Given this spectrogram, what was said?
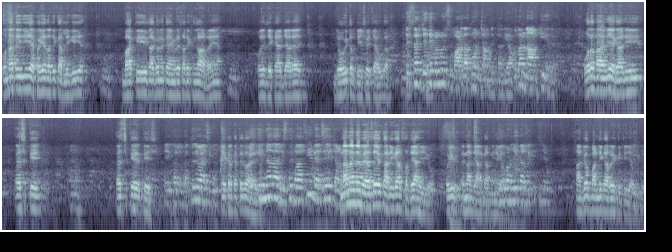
ਉਹਨਾਂ ਦੀ ਜੀ ਐਫ ਆਈ ਆਰ ਦਰਜ ਕਰ ਲਈ ਗਈ ਆ। ਬਾਕੀ ਲਾਗੇ ਉਹਨੇ ਕੈਮਰੇ ਸਾਰੇ ਖੰਗਾਲ ਰਹੇ ਆ। ਉਹਦੇ ਦੇਖਿਆ ਜਾ ਰਿਹਾ ਜੀ। ਵੀ ਤਬਦੀਸ਼ ਵਿੱਚ ਆਊਗਾ। ਤੇ ਸਰ ਜਿਹਦੇ ਵੱਲੋਂ ਇਸ ਵਾਰਦਾਤ ਨੂੰ ਅੰਜਾਮ ਦਿੱਤਾ ਗਿਆ ਉਹਦਾ ਨਾਮ ਕੀ ਹੈਗਾ? ਉਹਦਾ ਨਾਮ ਜੀ ਹੈਗਾ ਜੀ ਐਸ ਕੇ। ਐਸ ਕੇ ਰਕੇਸ਼। ਇਹ ਕਲਕੱਤੇ ਤੋਂ ਆਇਆ ਸੀਗਾ? ਇਹ ਕਲਕੱਤੇ ਤੋਂ ਆਇਆ ਜੀ। ਇਹਨਾਂ ਦਾ ਰਿਸ਼ਤੇਦਾਰ ਸੀ ਵੈਸੇ ਜਾਣ ਨਾ ਨਾ ਨਾ ਵੈਸੇ ਇਹ ਕਾਰੀਗਰ ਸੱਦਿਆ ਸੀ ਉਹ। ਕੋਈ ਇਹਨਾਂ ਜਾਣਕਾਰ ਨਹੀਂ ਜੋ ਹੈਗਾ ਬਣਦੀ ਕਾਰਵਾਈ ਕੀਤੀ ਜਾਊ। ਹਾਂ ਜੋ ਬਣਦੀ ਕਾਰਵਾਈ ਕੀਤੀ ਜਾਊਗੀ ਜੀ।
